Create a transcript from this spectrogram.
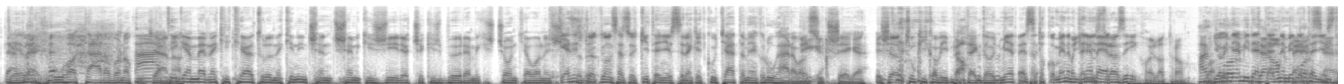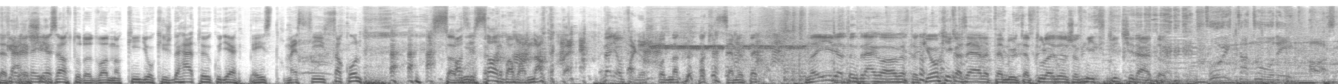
Tényleg ruhatára van a kutyának. Hát igen, mert neki kell, tudod, neki nincsen semmi kis zsírja, csak kis bőre, mi kis csontja van. És Ez is tök nonsens, hogy kitenyésztenek egy kutyát, aminek ruhára van szüksége. És a cukik a vipetek, de hogy miért? Persze, Hát akkor miért nem nem, nem erre az éghajlatra. Hát van. Ja, hogy nem ide, nem ide akkor keresik. Keresik. tudod, vannak kígyók is, de hát ők ugye észt a messzi éjszakon, azért szarba vannak. Nagyon fagyoskodnak, aki szemetek. Na írjatok, drága hallgatók, jó, kik az elvetemültebb tulajdonosok, mit, mit csináltok? Fújtatódik az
